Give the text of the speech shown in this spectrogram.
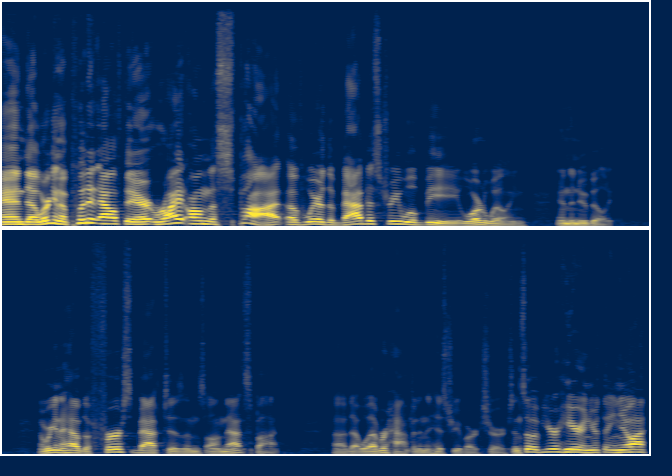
And uh, we're going to put it out there right on the spot of where the baptistry will be, Lord willing, in the new building. And we're going to have the first baptisms on that spot uh, that will ever happen in the history of our church. And so if you're here and you're thinking, you know, I,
